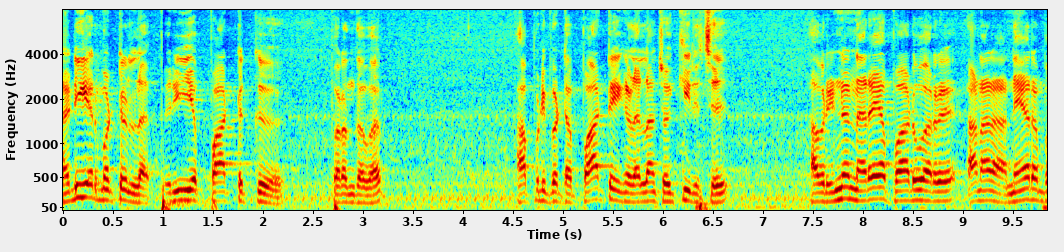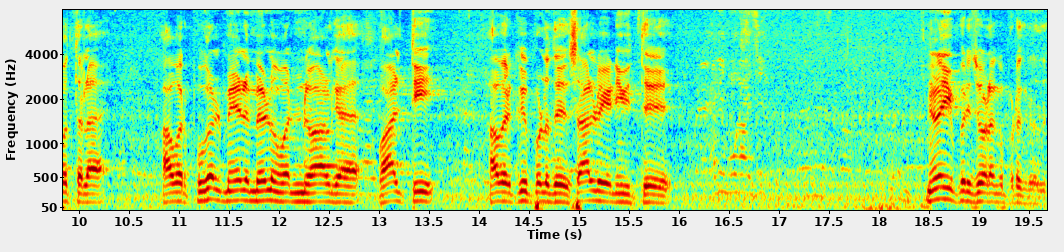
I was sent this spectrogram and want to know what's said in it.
நடிகர் மட்டும் இல்லை பெரிய பாட்டுக்கு பிறந்தவர். அப்படிப்பட்ட பாட்டு எங்களெல்லாம் சொக்கிருச்சு. அவர் இன்னும் நிறையா பாடுவார். ஆனால் நேரம் பத்தல. அவர் புகழ் மேலும் மேலும் வன் வாழ்க வாழ்த்தி அவருக்கு இப்பொழுது சால்வை அணிவித்து நினைவு பரிசு வழங்கப்படுகிறது.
